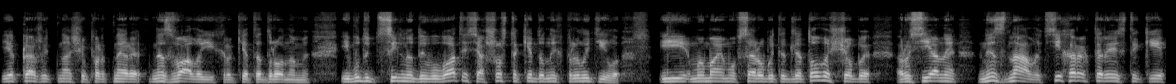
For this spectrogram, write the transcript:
як кажуть наші партнери, назвали їх ракетодронами, і будуть сильно дивуватися, що ж таке до них прилетіло. І ми маємо все робити для того, щоб росіяни не знали всі характеристики,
